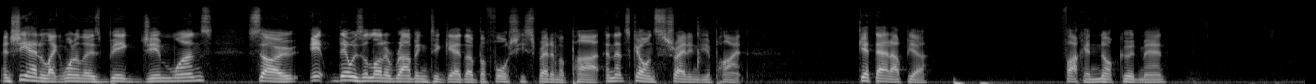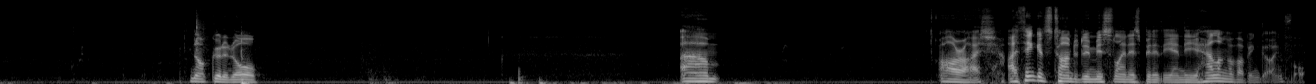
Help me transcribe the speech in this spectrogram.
And she had like one of those big gym ones. So it there was a lot of rubbing together before she spread them apart. And that's going straight into your pint. Get that up yeah. Fucking not good, man. Not good at all. Um, all right. I think it's time to do miscellaneous bit at the end here. How long have I been going for?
